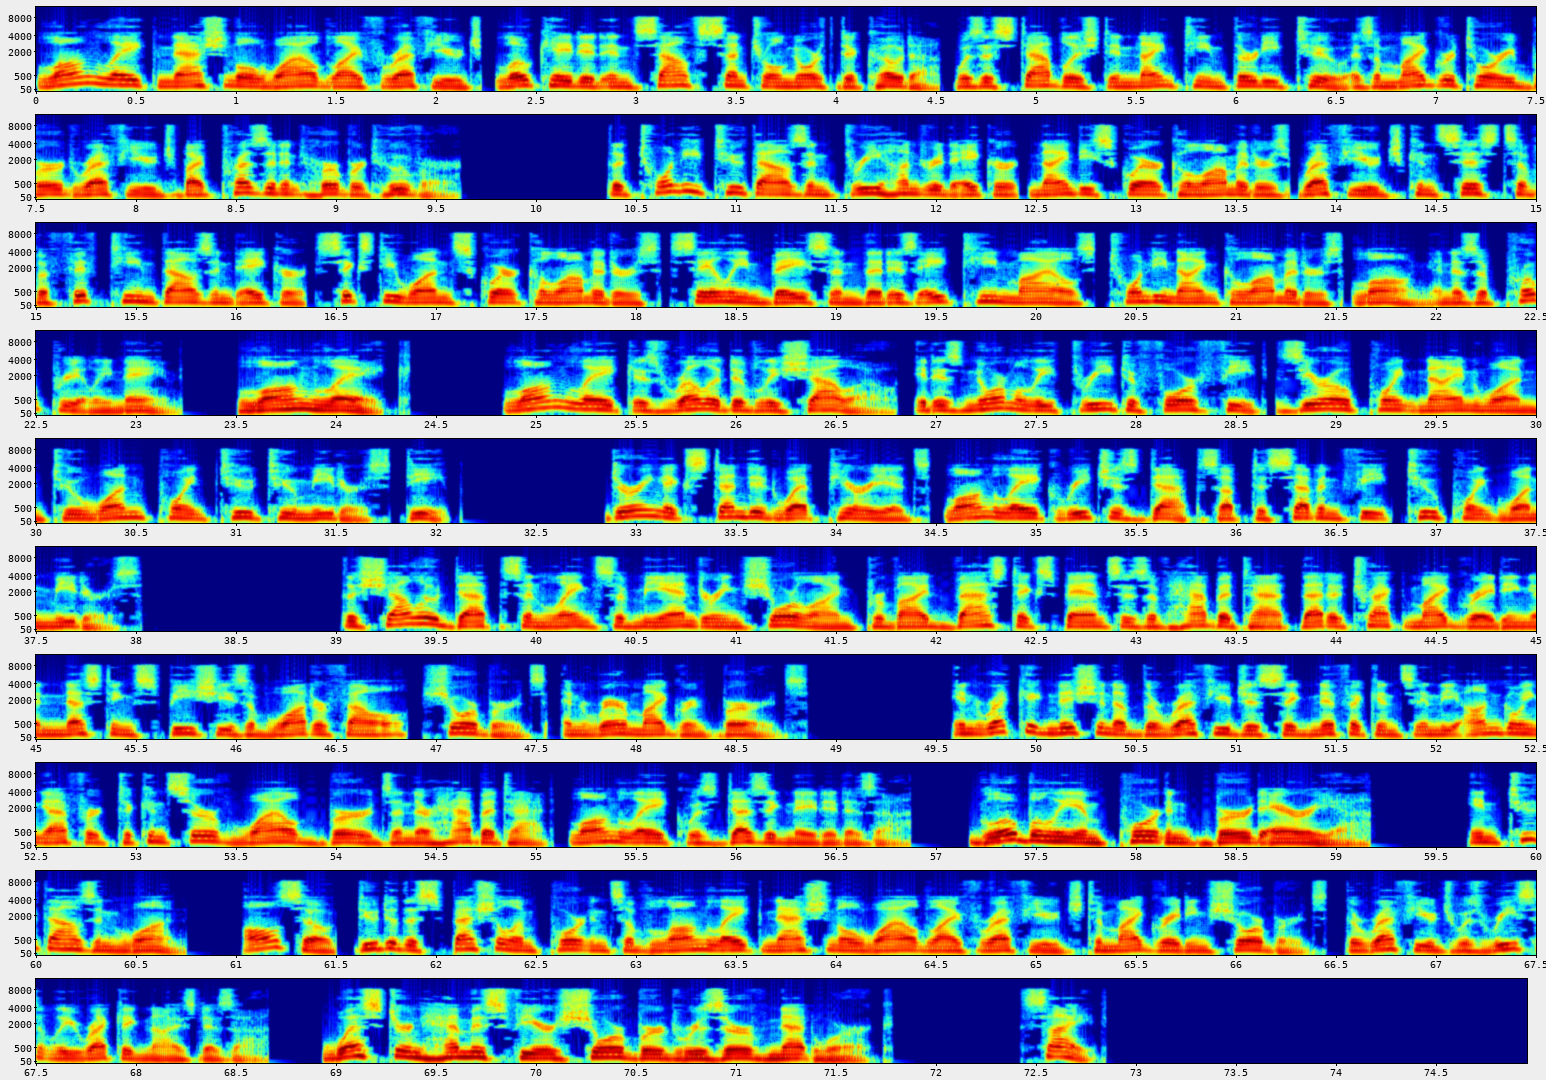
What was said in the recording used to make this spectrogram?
Long Lake National Wildlife Refuge, located in south-central North Dakota, was established in 1932 as a migratory bird refuge by President Herbert Hoover. The 22,300-acre (90 square kilometers) refuge consists of a 15,000-acre (61 square kilometers) saline basin that is 18 miles (29 kilometers) long and is appropriately named Long Lake. Long Lake is relatively shallow, it is normally 3 to 4 feet (0.91 to 1.22 meters) deep. During extended wet periods, Long Lake reaches depths up to 7 feet (2.1 meters). The shallow depths and lengths of meandering shoreline provide vast expanses of habitat that attract migrating and nesting species of waterfowl, shorebirds, and rare migrant birds. In recognition of the refuge's significance in the ongoing effort to conserve wild birds and their habitat, Long Lake was designated as a globally important bird area in 2001. Also, due to the special importance of Long Lake National Wildlife Refuge to migrating shorebirds, the refuge was recently recognized as a Western Hemisphere Shorebird Reserve Network site.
